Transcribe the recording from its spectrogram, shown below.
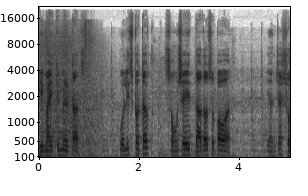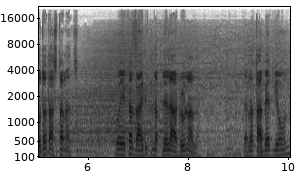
ही माहिती मिळताच पोलीस पथक संशयित दादासो पवार यांच्या शोधात असतानाच तो एका गाडीत लपलेला आढळून आला. त्याला ताब्यात घेऊन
